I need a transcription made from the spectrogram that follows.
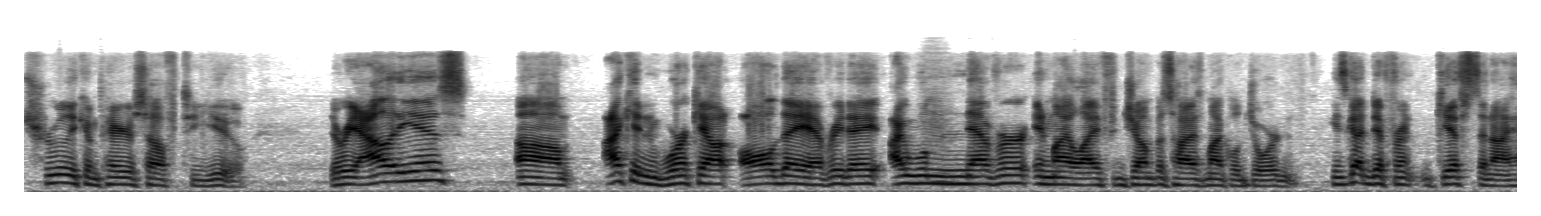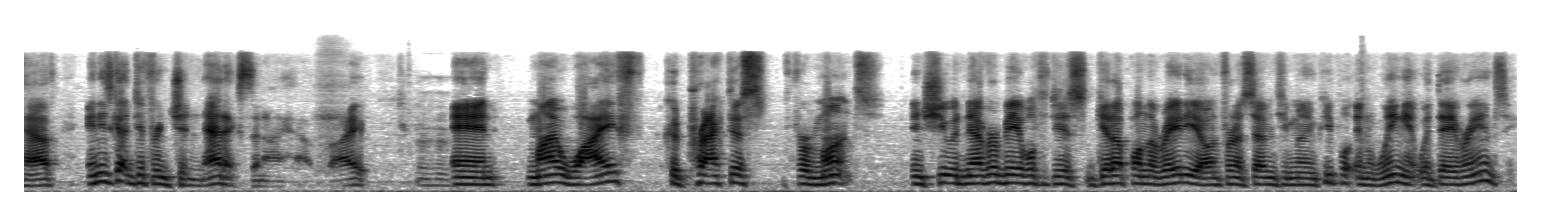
truly compare yourself to you. The reality is, um, I can work out all day, every day. I will never in my life jump as high as Michael Jordan. He's got different gifts than I have, and he's got different genetics than I have, right? Mm-hmm. And my wife could practice for months, and she would never be able to just get up on the radio in front of 17 million people and wing it with Dave Ramsey.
